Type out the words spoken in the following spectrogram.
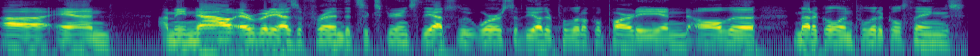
Uh, and I mean, now everybody has a friend that's experienced the absolute worst of the other political party and all the medical and political things.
